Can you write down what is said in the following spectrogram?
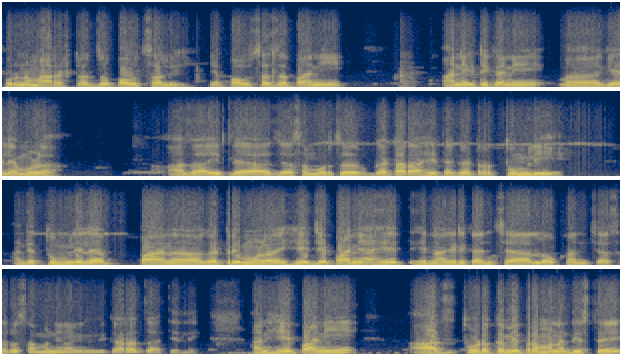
पूर्ण महाराष्ट्रात जो पाऊस चालू आहे या पावसाचं पाणी अनेक ठिकाणी अं, गेल्यामुळं आज आ- इथल्या ज्या समोरचं गटार आहे त्या गटार तुंबली आहे. आणि त्या तुंबलेल्या पान गटरीमुळं हे जे पाणी आहेत हे नागरिकांच्या लोकांच्या सर्वसामान्य नागरिकांच्या घरात जातेले. आणि हे पाणी आज थोडं कमी प्रमाणात दिसतंय.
